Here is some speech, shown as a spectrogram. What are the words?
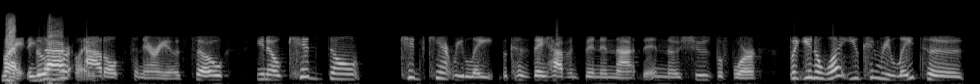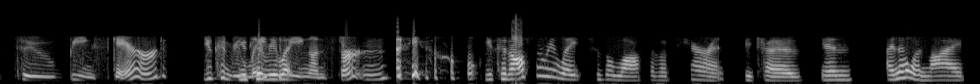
Right, exactly. Those were adult scenarios. So, you know, kids don't kids can't relate because they haven't been in that in those shoes before. But you know what? You can relate to to being scared. You can relate, you can relate. to being uncertain. you can also relate to the loss of a parent because in I know when my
